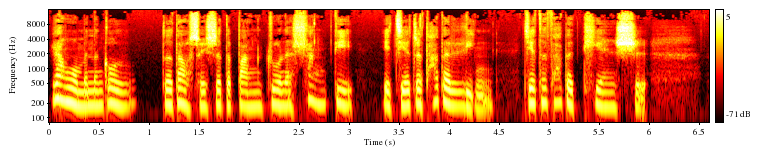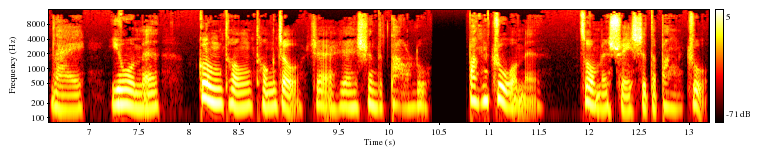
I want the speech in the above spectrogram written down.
让我们能够得到随时的帮助呢。上帝也借着他的灵，借着他的天使来与我们。共同同走这人生的道路，帮助我们，做我们随时的帮助。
